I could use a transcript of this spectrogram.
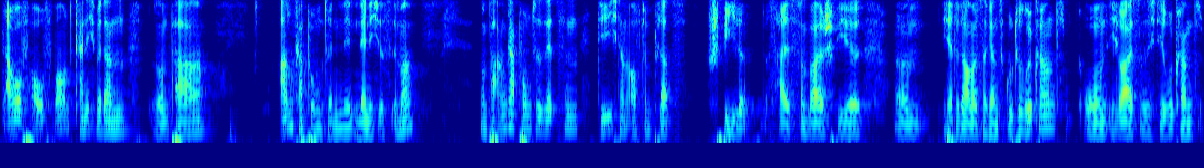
Darauf aufbauend kann ich mir dann so ein paar Ankerpunkte, nenne ich es immer, ein paar Ankerpunkte setzen, die ich dann auf dem Platz spiele. Das heißt zum Beispiel, ähm, ich hatte damals eine ganz gute Rückhand und ich weiß, dass ich die Rückhand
